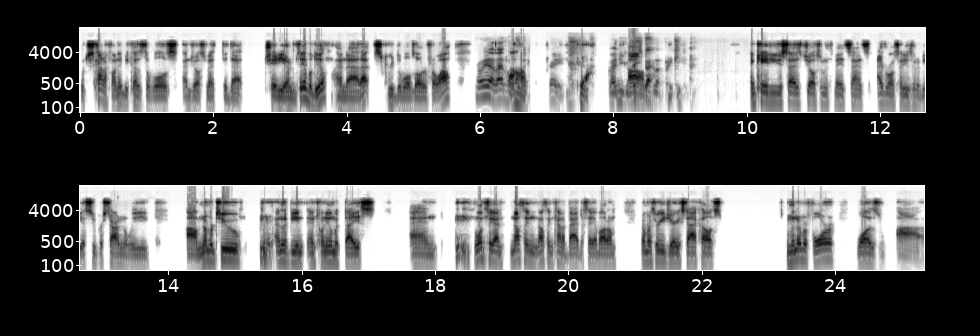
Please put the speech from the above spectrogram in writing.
which is kind of funny because the Wolves and Joe Smith did that shady under the table deal, and uh, that screwed the Wolves over for a while. Oh yeah, that whole Um, thing. Great. yeah. Glad you could pick Um, that up. And KG just says Joe Smith made sense. Everyone said he was going to be a superstar in the league. Um, number two ended up being Antonio McDyess, and once again, nothing, nothing kind of bad to say about him. Number three, Jerry Stackhouse, and then number four was uh,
